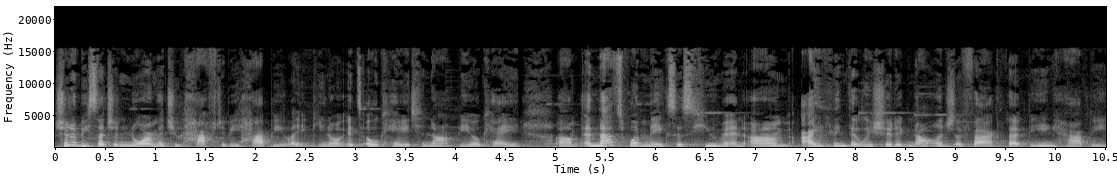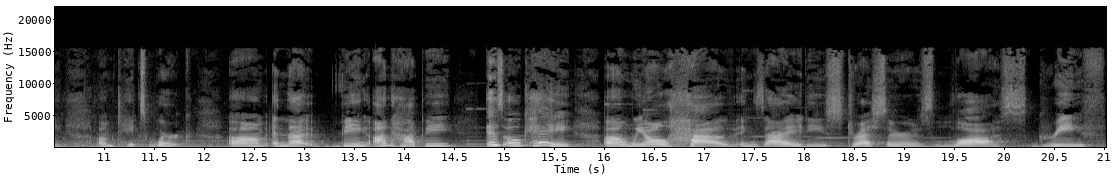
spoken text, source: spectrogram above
shouldn't be such a norm that you have to be happy. Like, you know, it's okay to not be okay. Um, and that's what makes us human. Um, I think that we should acknowledge the fact that being happy um, takes work um, and that being unhappy is okay. Um, we all have anxiety, stressors, loss, grief.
